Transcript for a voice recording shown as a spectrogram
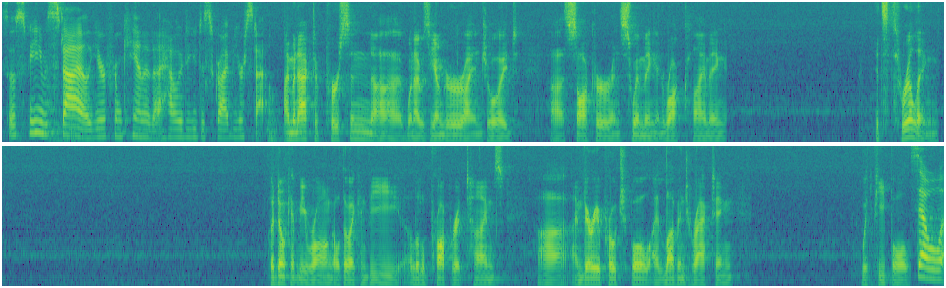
So speaking of style, you're from Canada. How would you describe your style? I'm an active person. Uh, when I was younger, I enjoyed uh, soccer and swimming and rock climbing. It's thrilling. But don't get me wrong, although I can be a little proper at times, uh, I'm very approachable. I love interacting with people. So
